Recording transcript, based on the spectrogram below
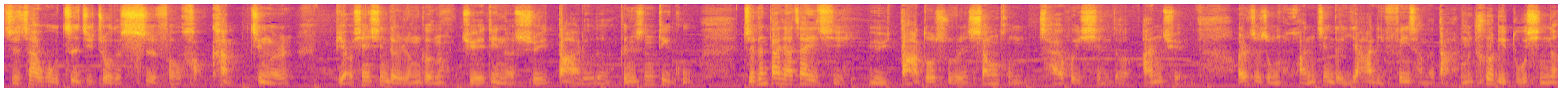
只在乎自己做的是否好看，进而表现性的人格呢，决定了随大流的根深蒂固。只跟大家在一起，与大多数人相同，才会显得安全。而这种环境的压力非常的大，我们特立独行呢，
